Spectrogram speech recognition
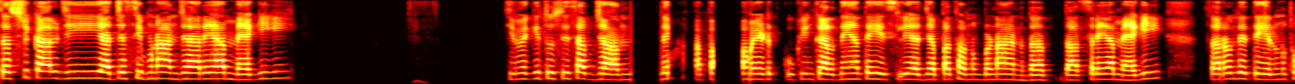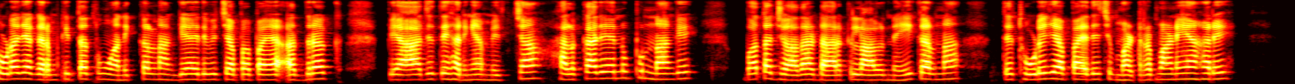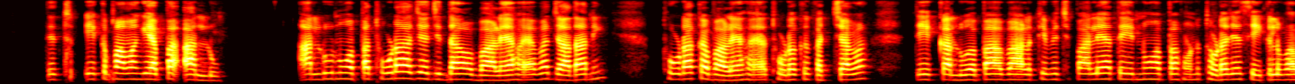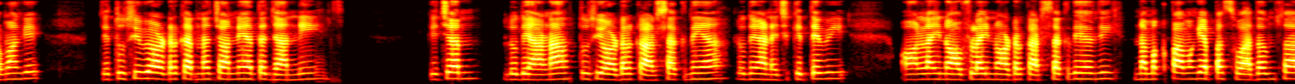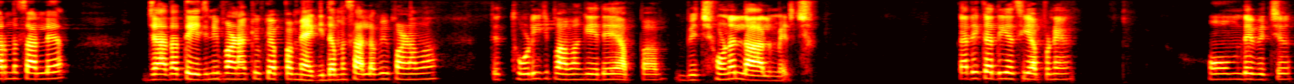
ਸਤਿ ਸ਼੍ਰੀ ਅਕਾਲ ਜੀ, ਅੱਜ ਅਸੀਂ ਬਣਾਉਣ ਜਾ ਰਹੇ ਹਾਂ ਮੈਗੀ। ਜਿਵੇਂ ਕਿ ਤੁਸੀਂ ਸਭ ਜਾਣਦੇ ਹੋ, ਆਪਾਂ ਮੇਡ ਕੁਕਿੰਗ ਕਰਦੇ ਹਾਂ ਤੇ ਇਸ ਲਈ ਅੱਜ ਆਪਾਂ ਤੁਹਾਨੂੰ ਬਣਾਉਣ ਦਾ ਦੱਸ ਰਹੇ ਹਾਂ ਮੈਗੀ। ਸਰੋਂ ਦੇ ਤੇਲ ਨੂੰ ਥੋੜਾ ਜਿਹਾ ਗਰਮ ਕੀਤਾ, ਧੂਆਂ ਨਿਕਲਣ ਲੱਗ ਗਿਆ। ਇਹਦੇ ਵਿੱਚ ਆਪਾਂ ਪਾਇਆ ਅਦਰਕ, ਪਿਆਜ਼ ਤੇ ਹਰੀਆਂ ਮਿਰਚਾਂ। ਹਲਕਾ ਜਿਹਾ ਇਹਨੂੰ ਭੁੰਨਾਂਗੇ। ਬਹੁਤਾ ਜ਼ਿਆਦਾ ਡਾਰਕ ਲਾਲ ਨਹੀਂ ਕਰਨਾ। ਤੇ ਥੋੜੇ ਜਿਹਾ ਆਪਾਂ ਇਹਦੇ ਵਿੱਚ ਮਟਰ ਪਾਣੇ ਆ ਹਰੇ। ਤੇ ਥ- ਇੱਕ ਪਾਵਾਂਗੇ ਆਪਾਂ ਆਲੂ। ਆਲੂ ਨੂੰ ਆਪਾਂ ਥੋੜ੍ਹਾ ਜਿਹਾ ਜਿੱਦਾਂ ਉਬਾਲਿਆ ਹੋਇਆ ਵਾ, ਜ਼ਿਆਦਾ ਨਹੀਂ, ਥੋੜ੍ਹਾ ਕੁ ਉਬਾਲਿਆ ਹੋਇਆ, ਥੋੜ੍ਹਾ ਕੁ ਕੱਚਾ ਵਾ ਅਤੇ ਇੱਕ ਆਲੂ ਆਪਾਂ ਉਬਾਲ ਕੇ ਵਿੱਚ ਪਾ ਲਿਆ ਅਤੇ ਇਹਨੂੰ ਆਪਾਂ ਹੁਣ ਥੋੜ੍ਹਾ ਜਿਹਾ ਸੇਕ ਲਵਾਵਾਂਗੇ। ਜੇ ਤੁਸੀਂ ਵੀ ਆਰਡਰ ਕਰਨਾ ਚਾਹੁੰਦੇ ਆ ਤਾਂ ਜਾਨੀ ਕਿਚਨ, ਲੁਧਿਆਣਾ, ਤੁਸੀਂ ਆਰਡਰ ਕਰ ਸਕਦੇ ਆ। ਲੁਧਿਆਣੇ 'ਚ ਕਿਤੇ ਵੀ ਆਨਲਾਈਨ ਆਫਲਾਈਨ ਆਰਡਰ ਕਰ ਸਕਦੇ ਆ ਜੀ। ਨਮਕ ਪਾਵਾਂਗੇ ਆਪਾਂ ਸਵਾਦ ਅਨੁਸਾਰ ਮਸਾਲੇ ਜ਼ਿਆਦਾ ਤੇਜ਼ ਨਹੀਂ ਪਾਣਾ ਕਿਉਂਕਿ ਆਪਾਂ ਮੈਗੀ ਦਾ ਮਸਾਲਾ ਵੀ ਪਾਣਾ ਵਾ। ਤੇ ਥੋੜੀ ਜਿਹੀ ਪਾਵਾਂਗੇ ਇਹਦੇ ਆਪਾਂ ਵਿੱਚ ਹੁਣ ਲਾਲ ਮਿਰਚ। ਕਦੀ ਕਦੀ ਅਸੀਂ ਆਪਣੇ ਹੋਮ ਦੇ ਵਿੱਚ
